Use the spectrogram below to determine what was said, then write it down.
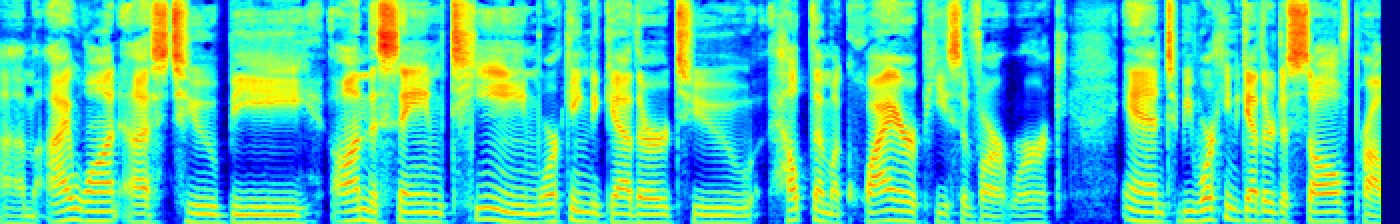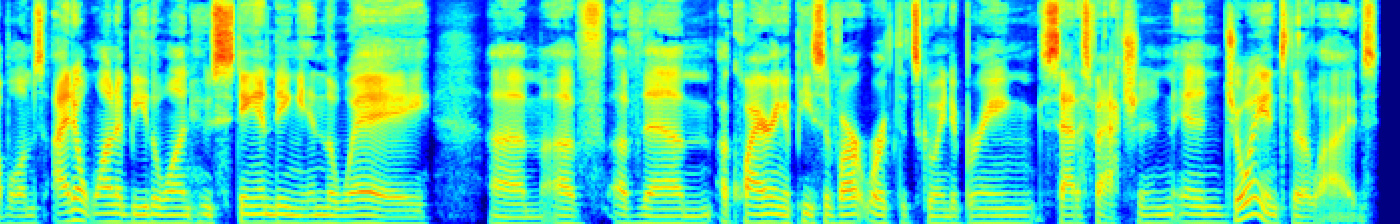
Um, I want us to be on the same team, working together to help them acquire a piece of artwork and to be working together to solve problems. I don't want to be the one who's standing in the way um, of of them acquiring a piece of artwork that's going to bring satisfaction and joy into their lives.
